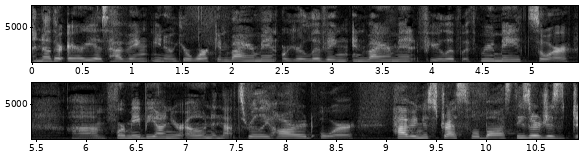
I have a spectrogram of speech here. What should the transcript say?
Another area is having, you know, your work environment or your living environment. If you live with roommates or, um, or maybe on your own, and that's really hard. Or having a stressful boss. These are just,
